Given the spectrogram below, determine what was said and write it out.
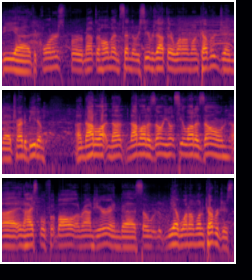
the uh, the corners for Mount Tahoma and send the receivers out there one-on-one coverage and uh, try to beat them. Uh, not a lot, not, not a lot of zone. You don't see a lot of zone uh, in high school football around here, and uh, so we have one-on-one coverages.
